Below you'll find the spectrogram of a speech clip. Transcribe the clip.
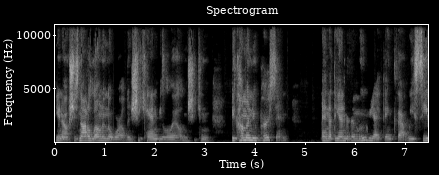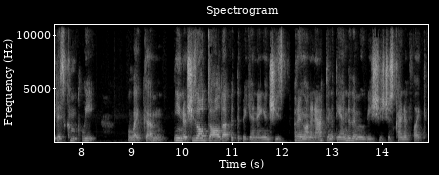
you know she's not alone in the world and she can be loyal and she can become a new person. And at the end of the movie i think that we see this complete like um you know she's all dolled up at the beginning and she's putting on an act and at the end of the movie she's just kind of like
